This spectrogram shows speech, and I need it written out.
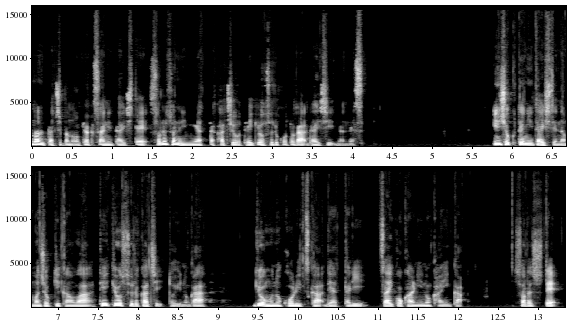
異なる立場のお客さんに対して、それぞれに見合った価値を提供することが大事なんです。飲食店に対して生ジョッキ缶は提供する価値というのが、業務の効率化であったり、在庫管理の簡易化、それして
